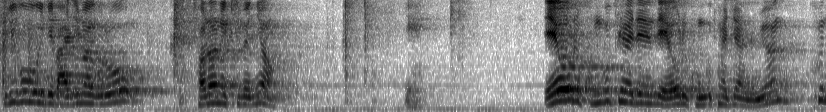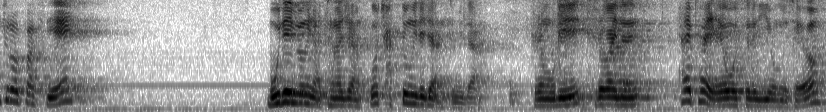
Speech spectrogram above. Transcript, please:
그리고 이제 마지막으로 전원을 키면요. 예. 에어를 공급해야 되는데 에어를 공급하지 않으면 컨트롤 박스에 모델명이 나타나지 않고 작동이 되지 않습니다. 그럼 우리 들어가 있는 파이파이 에어호스를 이용해서요.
